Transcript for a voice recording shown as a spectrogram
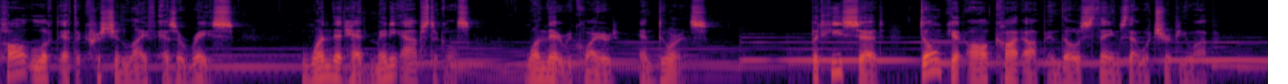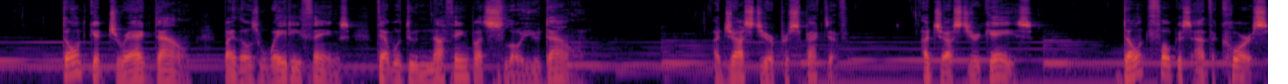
Paul looked at the Christian life as a race, one that had many obstacles, one that required endurance. But he said, don't get all caught up in those things that will trip you up. Don't get dragged down by those weighty things that will do nothing but slow you down. Adjust your perspective. Adjust your gaze. Don't focus on the course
